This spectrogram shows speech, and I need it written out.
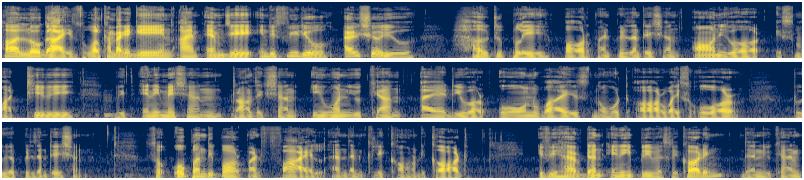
Hello guys, welcome back again. I'm MJ. In this video, I'll show you how to play PowerPoint presentation on your smart TV with animation, transition. Even you can add your own voice note or voice over to your presentation. So open the PowerPoint file and then click on record. If you have done any previous recording, then you can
